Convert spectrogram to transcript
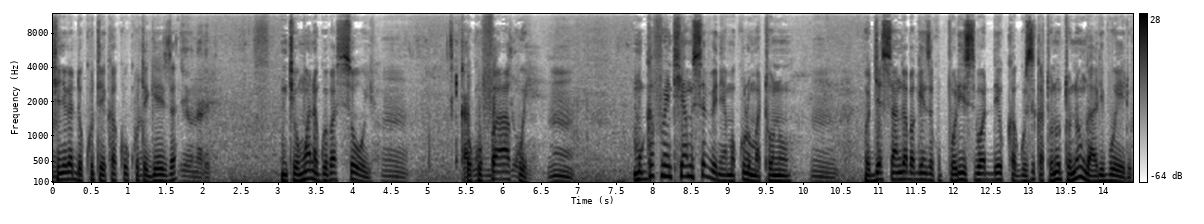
kyenjagadde okuteekako okutegeeza ye onale nti omwana gwe basse oyo okufa kwe mu gavumenti ya museveni amakulu matono ojja sanga bagenze ku poliisi bawaddeyo ku kaguzi katonotono ng'ali bweru.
